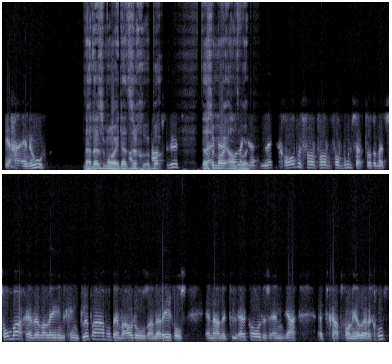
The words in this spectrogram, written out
Ja, en hoe? Nou, dat is mooi. Dat is een, Absoluut. Dat is een mooi antwoord. Lekker, lekker geholpen van, van, van woensdag tot en met zondag. En we hebben alleen geen clubavond. En we houden ons aan de regels en aan de QR-codes. En ja, het gaat gewoon heel erg goed.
